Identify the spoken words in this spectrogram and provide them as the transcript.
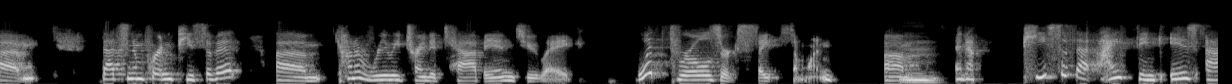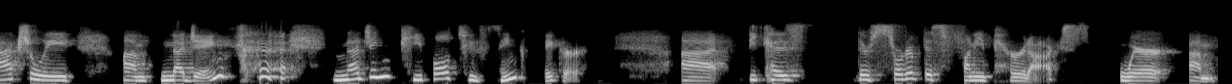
Um, that's an important piece of it. Um, kind of really trying to tap into like what thrills or excites someone. Um, mm. And a piece of that, I think, is actually um, nudging, nudging people to think bigger. Uh, because there's sort of this funny paradox where um,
